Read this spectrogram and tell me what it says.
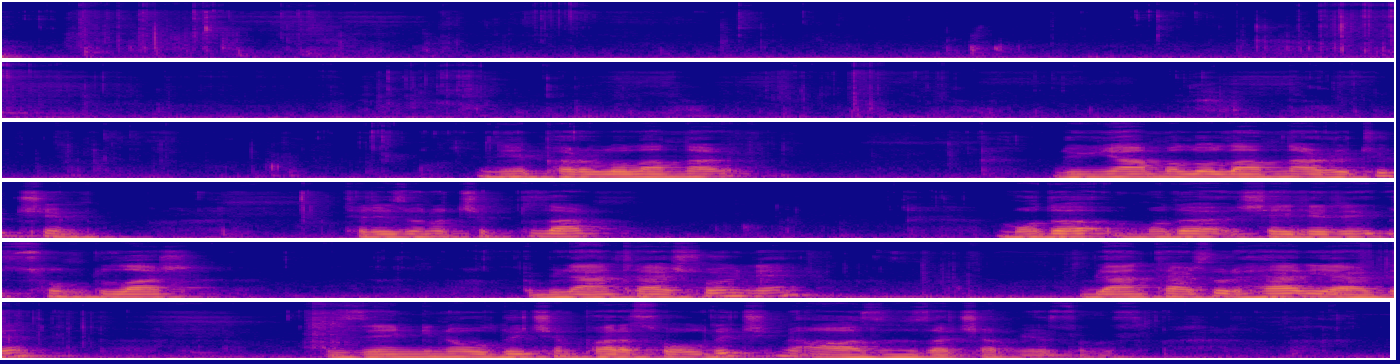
Niye paralı olanlar, dünya malı olanlar Rütükçim televizyona çıktılar. Moda moda şeyleri sundular. Bülent Ersoy ne? Bülent Ersoy her yerde zengin olduğu için, parası olduğu için mi ağzınızı açamıyorsunuz?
